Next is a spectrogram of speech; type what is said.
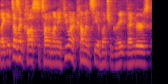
Like it doesn't cost a ton of money. If you want to come and see a bunch of great vendors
